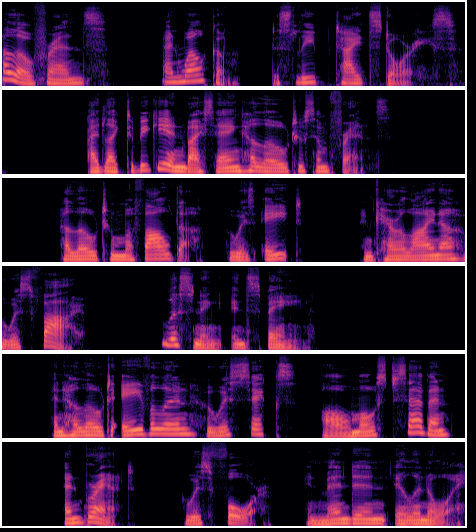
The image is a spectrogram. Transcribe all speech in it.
Hello, friends, and welcome to Sleep Tight Stories. I'd like to begin by saying hello to some friends. Hello to Mafalda, who is eight, and Carolina, who is five, listening in Spain. And hello to Evelyn, who is six, almost seven, and Brant, who is four, in Mendon, Illinois.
